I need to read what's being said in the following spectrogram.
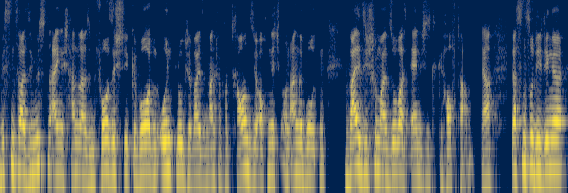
wissen zwar, sie müssten eigentlich handeln, also sind vorsichtig geworden und logischerweise manchmal vertrauen sie auch nicht an Angeboten, weil sie schon mal sowas Ähnliches gekauft haben. Ja, das sind so die Dinge,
